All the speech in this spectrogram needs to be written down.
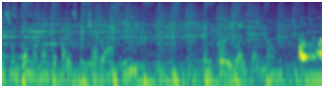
es un buen momento para escucharla aquí en Código Alterno. Código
